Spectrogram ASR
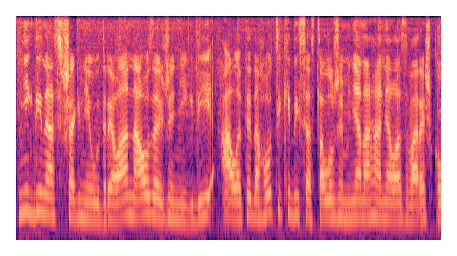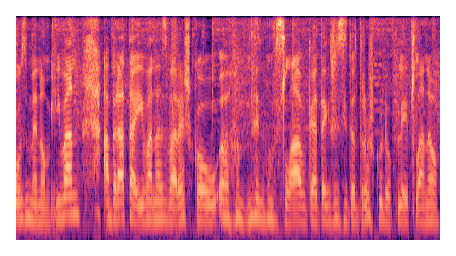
Nikdy nás však neudrela, naozaj, že nikdy, ale teda hoci kedy sa stalo, že mňa naháňala s vareškou s menom Ivan a brata Ivana s vareškou menom menom Slávka, takže si to trošku doplietla, no.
